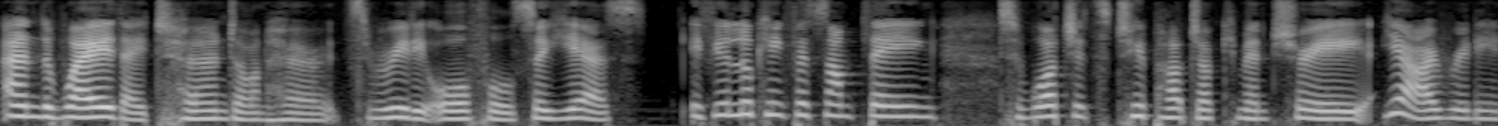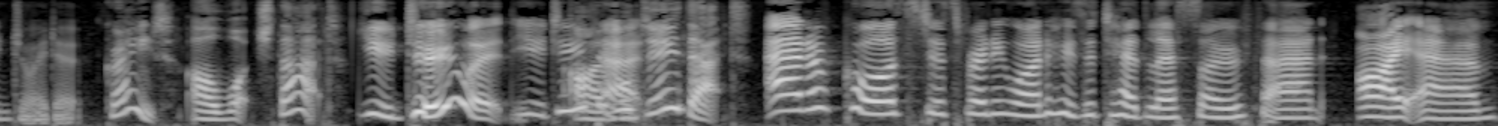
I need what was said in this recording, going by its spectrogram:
and the way they turned on her. It's really awful. So, yes, if you're looking for something to watch, it's a two part documentary. Yeah, I really enjoyed it. Great. I'll watch that. You do it. You do I that. I will do that. And of course, just for anyone who's a Ted Lasso fan, I am.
